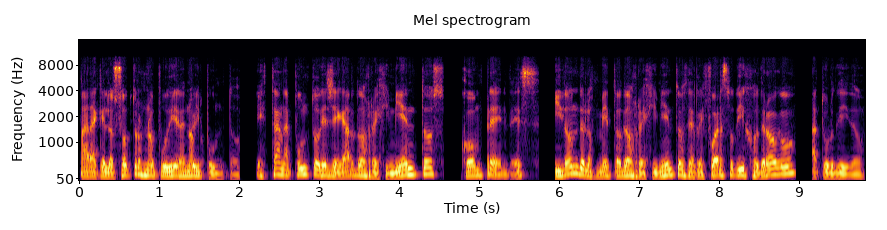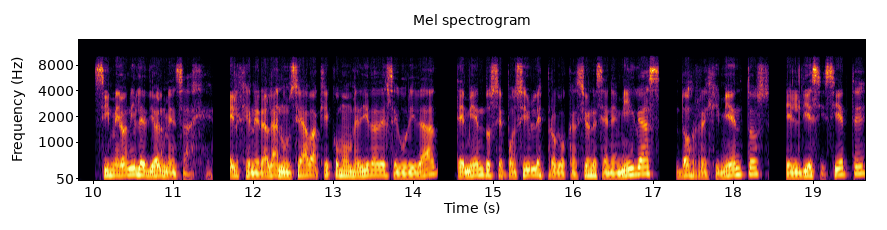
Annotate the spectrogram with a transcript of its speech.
para que los otros no pudieran oír. Punto. Están a punto de llegar dos regimientos, ¿comprendes? ¿Y dónde los meto dos regimientos de refuerzo? dijo Drogo, aturdido. Simeoni le dio el mensaje. El general anunciaba que como medida de seguridad, temiéndose posibles provocaciones enemigas, dos regimientos, el 17,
